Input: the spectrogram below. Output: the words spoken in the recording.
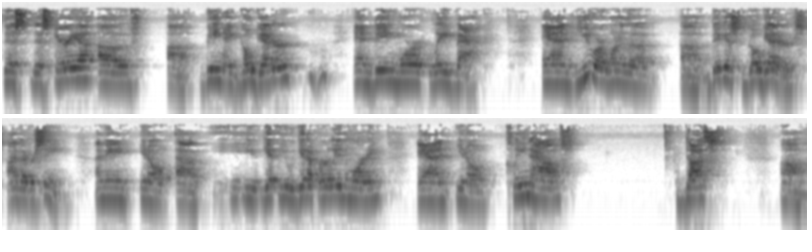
this this area of uh, being a go getter mm-hmm and being more laid back. And you are one of the uh, biggest go-getters I've ever seen. I mean, you know, uh, you, get you would get up early in the morning and you know clean the house, dust, uh,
